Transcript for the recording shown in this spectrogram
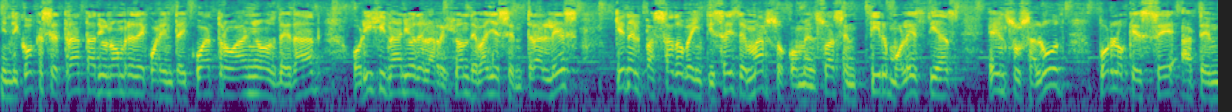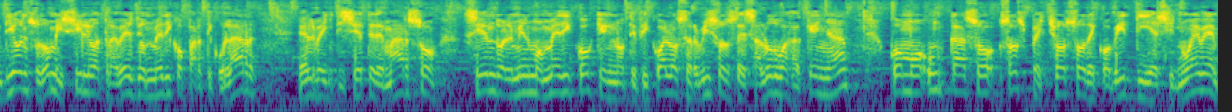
Indicó que se trata de un hombre de 44 años de edad, originario de la región de Valles Centrales, quien el pasado 26 de marzo comenzó a sentir molestias en su salud, por lo que se atendió en su domicilio a través de un médico particular el 27 de marzo, siendo el mismo médico quien notificó a los servicios de salud oaxaqueña como un caso sospechoso de COVID-19.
